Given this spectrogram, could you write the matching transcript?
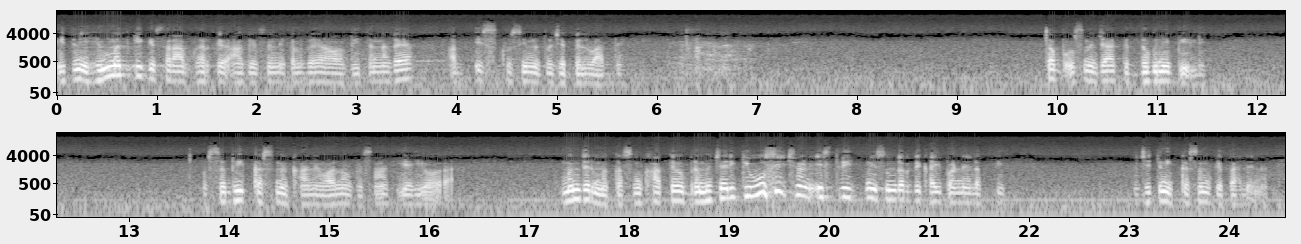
इतनी हिम्मत की कि शराब घर के आगे से निकल गया और भीतर न गया। अब इस खुशी में तुझे पिलवाते तब उसने जाके दुगनी पी ली। और सभी कसम खाने वालों के साथ यही हो रहा है। मंदिर में कसम खाते हो ब्रह्मचर्य की उसी क्षण स्त्री इतनी सुंदर दिखाई पड़ने लगती, जितनी कसम के पहले न थी।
